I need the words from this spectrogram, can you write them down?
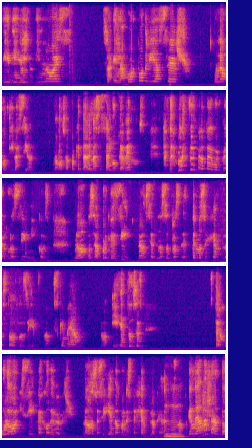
y no es sea, el amor podría ser una motivación, ¿no? O sea, porque además es algo que vemos. Tampoco se trata de volvernos cínicos, ¿no? O sea, porque sí, ¿no? O sea, nosotros eh, vemos ejemplos todos los días, ¿no? Es que me amo, ¿no? Y entonces te juró y sí, dejó de beber, ¿no? O sea, siguiendo con este ejemplo que damos, ¿no? Porque me ama tanto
